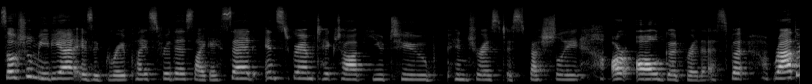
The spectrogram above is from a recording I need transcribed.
social media is a great place for this. Like I said, Instagram, TikTok, YouTube, Pinterest especially are all good for this. But rather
